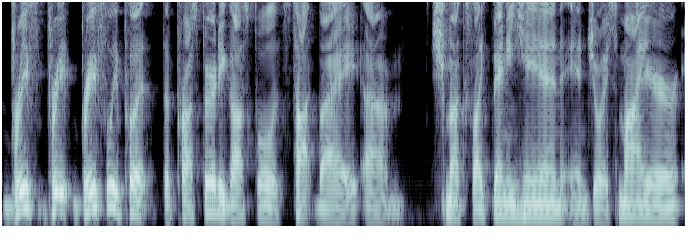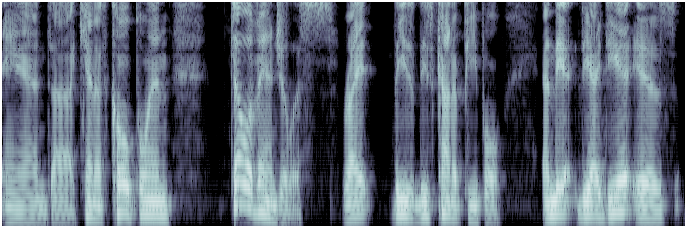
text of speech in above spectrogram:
brief, brie- briefly put, the prosperity gospel it's taught by um, schmucks like Benny Hinn and Joyce Meyer and uh, Kenneth Copeland, televangelists, right? These these kind of people, and the the idea is,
